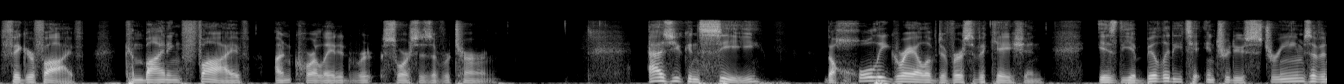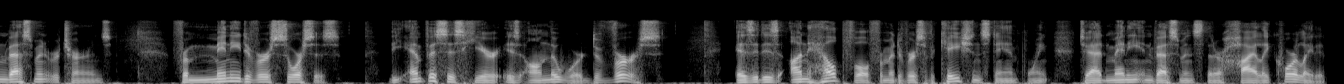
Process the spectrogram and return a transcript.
Figure 5, combining five uncorrelated re- sources of return. As you can see, the holy grail of diversification is the ability to introduce streams of investment returns from many diverse sources. The emphasis here is on the word diverse, as it is unhelpful from a diversification standpoint to add many investments that are highly correlated.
